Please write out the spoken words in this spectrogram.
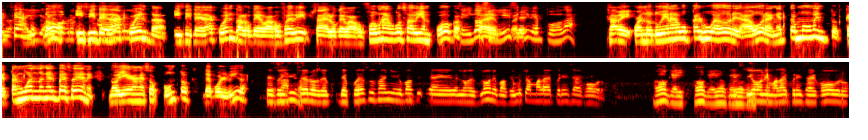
entiendes? ahí- No, y si te ahí das cuenta, y si te das cuenta, lo que bajó fue, bien- o sea, lo que bajó fue una cosa bien poca. Sí, ¿sabes? sí, sí, bien poca. ¿sabes? Cuando tú vienes a buscar jugadores ahora, en estos momentos que están jugando en el BCN, no llegan a esos puntos de por vida. Te soy Exacto. sincero, de- después de esos años yo pasé eh, en los eslones, pasé muchas malas experiencias de cobro. Ok, ok, ok. Lesiones, malas experiencias de cobro.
